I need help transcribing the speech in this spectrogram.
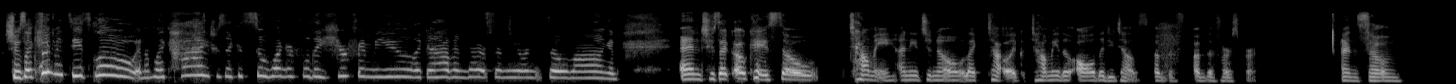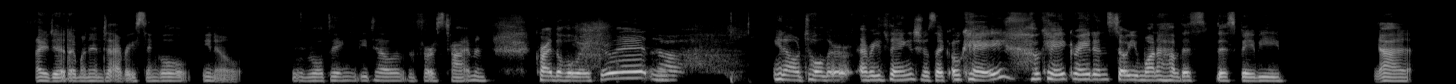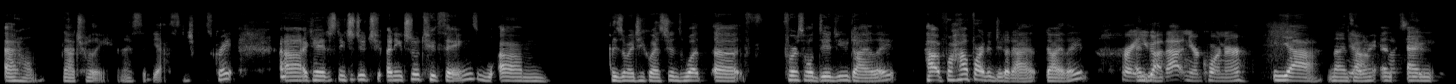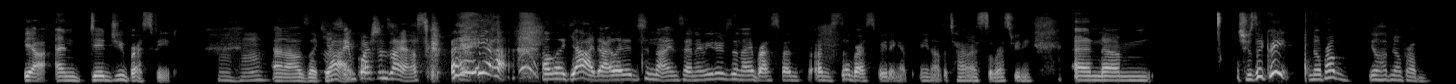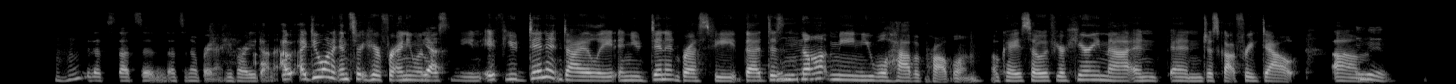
she was like, "Hey, Mitzi, it's Glow," and I'm like, "Hi." She's like, "It's so wonderful to hear from you. Like, I haven't heard from you in so long." And and she's like, "Okay, so tell me. I need to know. Like, tell like tell me the all the details of the of the first birth." And so I did. I went into every single, you know, revolting detail of the first time and cried the whole way through it. And Oh. you know told her everything she was like okay okay great and so you want to have this this baby uh at home naturally and i said yes and she goes great uh, okay i just need to do two, i need to know two things um these are my two questions what uh f- first of all did you dilate how for how far did you di- dilate Right, And you did- got that in your corner. yeah nine Yeah, centimeters and and yeah and did you breastfeed Mm-hmm. and i was like yeah I same questions I ask. yeah. I'm like, yeah, I dilated to nine centimeters and I breastfed. I'm still breastfeeding at, you know, at the time I was still breastfeeding. And um, she was like, great, no problem. You'll have no problem. Mhm. That's, that's a, that's a no brainer. You've already done it. I, I do want to insert here for anyone Yeah. listening. If you didn't dilate and you didn't breastfeed, that does Mhm. not mean you will have a problem. Okay, so if you're hearing that and and just got freaked out, um, Mhm.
